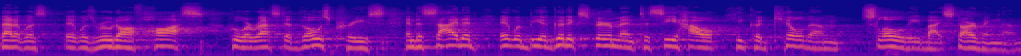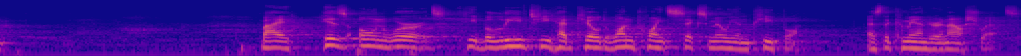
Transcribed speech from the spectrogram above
that it was, it was Rudolf Höss who arrested those priests and decided it would be a good experiment to see how he could kill them slowly by starving them. By his own words, he believed he had killed 1.6 million people as the commander in Auschwitz.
